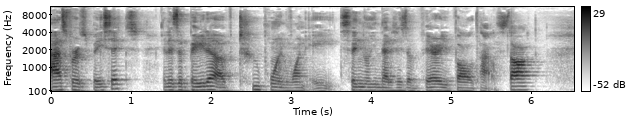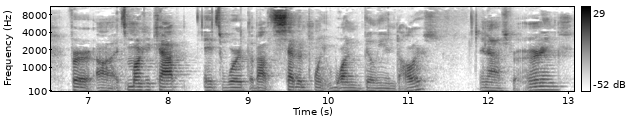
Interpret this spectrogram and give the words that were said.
As for its basics, it is a beta of 2.18, signaling that it is a very volatile stock. For uh, its market cap, it's worth about $7.1 billion. And as for earnings,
